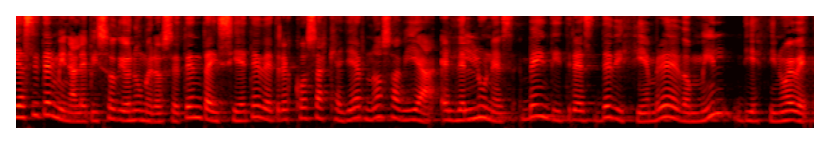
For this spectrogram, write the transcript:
Y así termina el episodio número 77 de Tres Cosas que ayer no sabía, el del lunes 23 de diciembre de 2019.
